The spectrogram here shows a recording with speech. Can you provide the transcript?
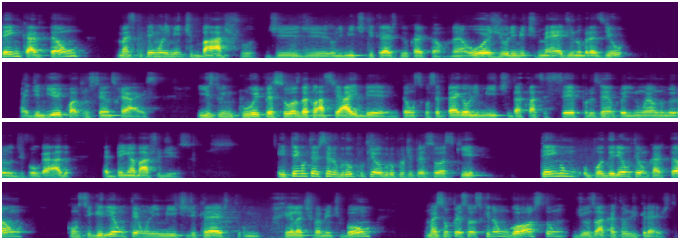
têm cartão, mas que tem um limite baixo de, de o limite de crédito do cartão. Né? Hoje, o limite médio no Brasil é de R$ 1.400. Isso inclui pessoas da classe A e B. Então, se você pega o limite da classe C, por exemplo, ele não é um número divulgado, é bem abaixo disso. E tem um terceiro grupo, que é o grupo de pessoas que têm um, poderiam ter um cartão, conseguiriam ter um limite de crédito relativamente bom, mas são pessoas que não gostam de usar cartão de crédito.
